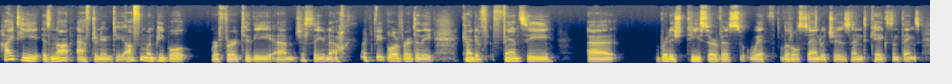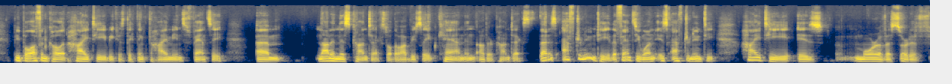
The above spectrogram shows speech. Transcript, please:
High tea is not afternoon tea. Often, when people refer to the, um, just so you know, when people refer to the kind of fancy uh, British tea service with little sandwiches and cakes and things, people often call it high tea because they think the high means fancy. Um, not in this context, although obviously it can in other contexts. That is afternoon tea. The fancy one is afternoon tea. High tea is more of a sort of,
